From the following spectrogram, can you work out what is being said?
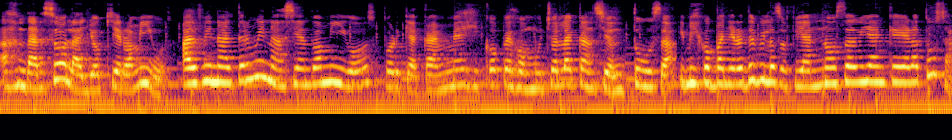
a andar sola, yo quiero amigos. Al final terminé haciendo amigos porque acá en México pegó mucho la canción Tusa y mis compañeros de filosofía no sabían qué era Tusa.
